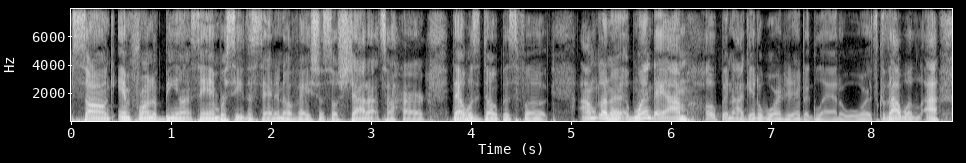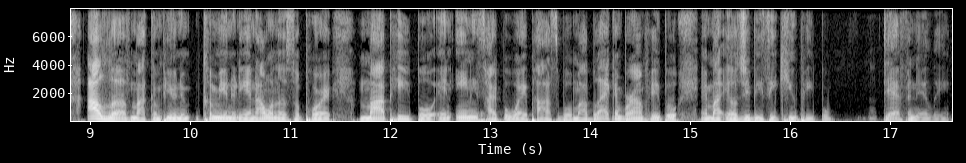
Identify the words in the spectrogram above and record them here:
song in front of Beyonce and received a standing ovation. So shout out to her. That was dope as fuck. I'm gonna one day. I'm hoping I get awarded at the GLAAD Awards because I would. I I love my community community and I want to support my people in any type of way possible. My black and brown people and my LGBTQ people. Definitely.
